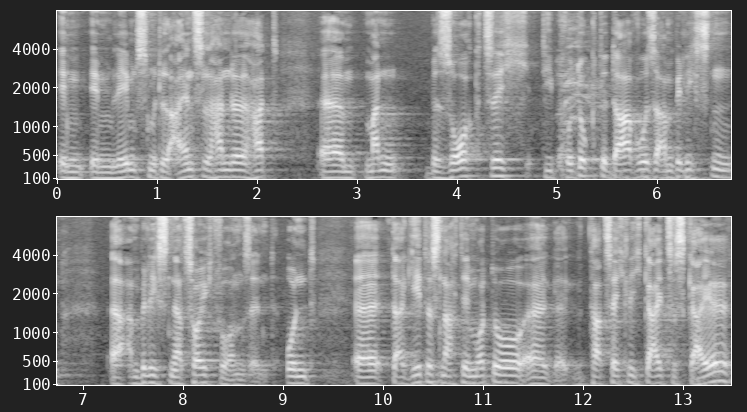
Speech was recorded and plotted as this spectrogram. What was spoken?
im, im Lebensmitteleinzelhandel hat. Ähm, man besorgt sich die Produkte da, wo sie am billigsten, äh, am billigsten erzeugt worden sind. Und äh, da geht es nach dem Motto, äh, tatsächlich Geiz ist geil,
